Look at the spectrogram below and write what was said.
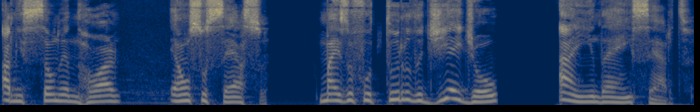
A missão do Enhorn é um sucesso, mas o futuro do G.I. Joe ainda é incerto.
